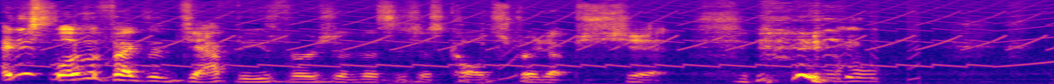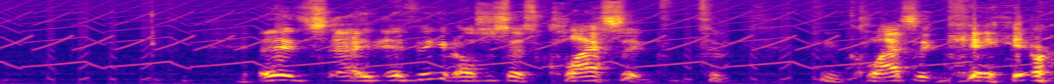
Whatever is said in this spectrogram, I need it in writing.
I just love the fact that the Japanese version of this is just called straight up shit. it's. I, I think it also says classic, classic gay, or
